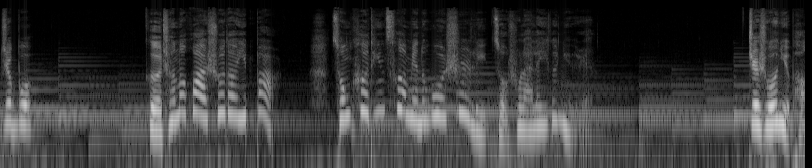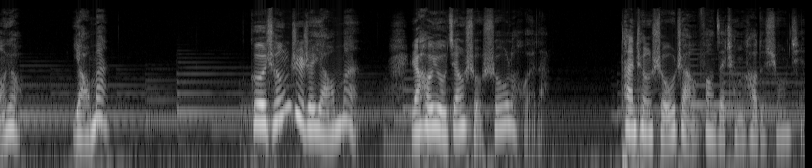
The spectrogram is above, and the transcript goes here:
这不……葛城的话说到一半，从客厅侧面的卧室里走出来了一个女人。这是我女朋友，姚曼。葛城指着姚曼，然后又将手收了回来，摊成手掌放在陈浩的胸前。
